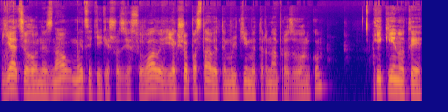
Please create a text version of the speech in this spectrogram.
Я цього не знав. Ми це тільки що з'ясували. Якщо поставити мультиметр на прозвонку і кинути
